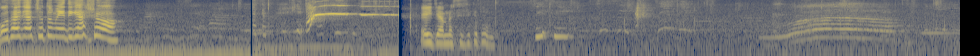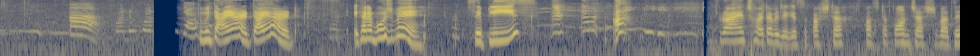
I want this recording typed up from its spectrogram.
কোথায় যাচ্ছ তুমি? এদিকে আসো। এই যে আমরা সিসিকে ধরি। তুমি টায়ার্ড টায়ার্ড এখানে বসবে? সে প্লিজ প্রায় ছয়টা বেজে গেছে, পাঁচটা পাঁচটা পঞ্চাশ বাজে।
